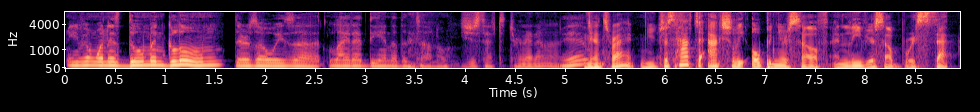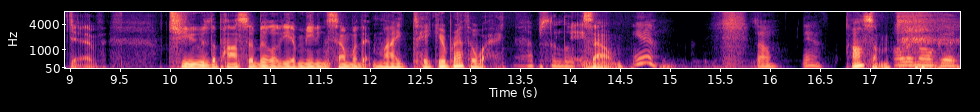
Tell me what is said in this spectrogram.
even when it's doom and gloom, there's always a light at the end of the tunnel. you just have to turn it on. Yeah. That's right. You just have to actually open yourself and leave yourself receptive to the possibility of meeting someone that might take your breath away. Absolutely. So Yeah. So yeah. Awesome. All in all, good.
